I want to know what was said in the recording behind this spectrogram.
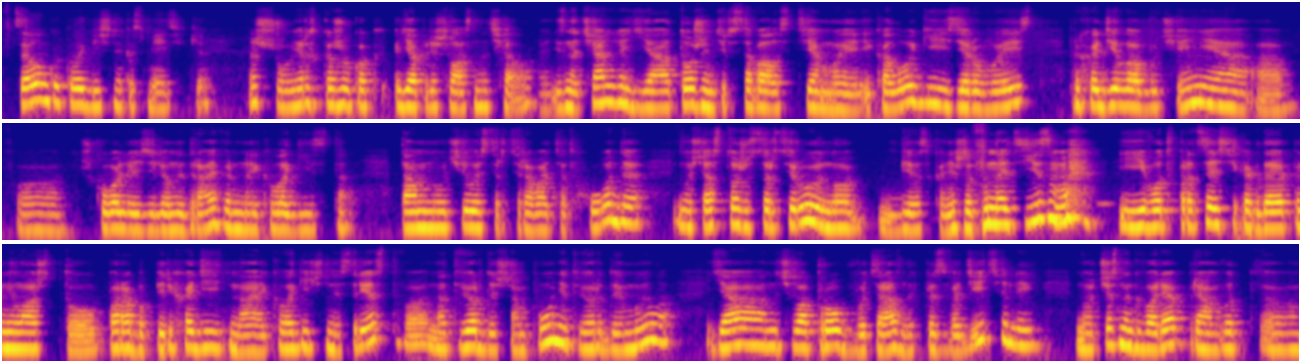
в целом к экологичной косметике. Хорошо, я расскажу, как я пришла сначала. Изначально я тоже интересовалась темой экологии, zero waste, проходила обучение а, в школе «Зеленый драйвер» на экологиста. Там научилась сортировать отходы. Ну, сейчас тоже сортирую, но без, конечно, фанатизма. И вот в процессе, когда я поняла, что пора бы переходить на экологичные средства, на твердые шампуни, твердое мыло, я начала пробовать разных производителей. Но, честно говоря, прям вот э,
